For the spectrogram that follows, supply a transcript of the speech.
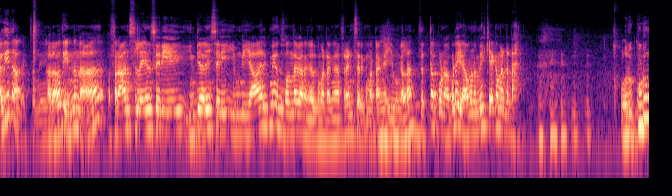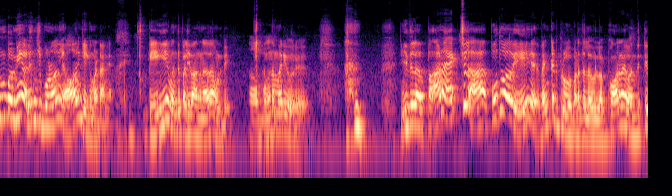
அதேதான். அதாவது என்னன்னா பிரான்ஸ்லயும் சரி இந்தியாலயும் சரி இவங்க யாருக்குமே வந்து சொந்தக்காரங்க இருக்க மாட்டாங்க ஃப்ரெண்ட்ஸ் இருக்க மாட்டாங்க. இவங்க எல்லாம் செத்த போனா கூட எவனுமே கேட்க மாட்டான்டா. ஒரு குடும்பமே அழிஞ்சு போனாலும் யாரும் கேட்க மாட்டாங்க. பேயே வந்து பழி வாங்கினாதான் உண்டு. அந்த மாதிரி ஒரு இதுல ஆனா ஆக்சுவலா பொதுவாவே வெங்கட் பிரபு படத்துல உள்ள குறை வந்துட்டு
